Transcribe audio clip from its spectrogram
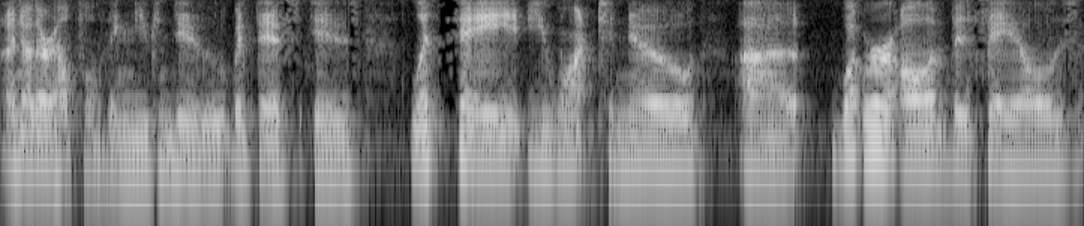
another helpful thing you can do with this is, let's say you want to know uh, what were all of the sales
